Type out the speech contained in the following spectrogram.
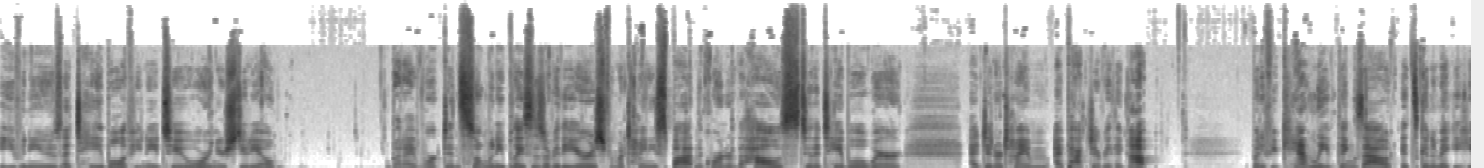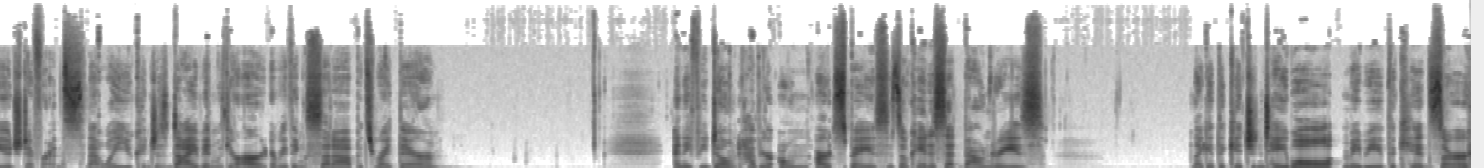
even use a table if you need to, or in your studio. But I've worked in so many places over the years from a tiny spot in the corner of the house to the table where at dinner time I packed everything up. But if you can leave things out, it's going to make a huge difference. That way you can just dive in with your art. Everything's set up, it's right there. And if you don't have your own art space, it's okay to set boundaries. Like at the kitchen table, maybe the kids are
